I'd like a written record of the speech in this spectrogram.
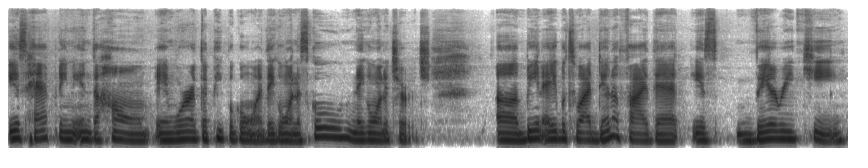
it's happening in the home. And where are the people going? They going to school and they going to church. Uh, being able to identify that is very key.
